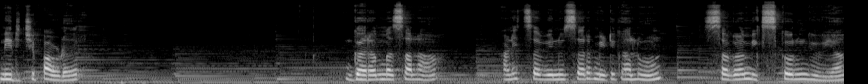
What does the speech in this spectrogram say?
मिरची पावडर गरम मसाला आणि चवीनुसार मीठ घालून सगळं मिक्स करून घेऊया.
